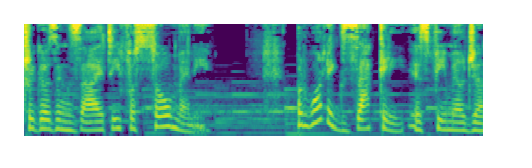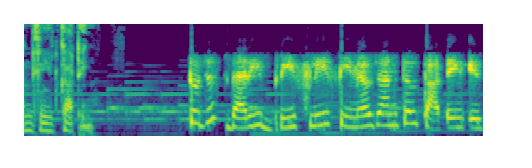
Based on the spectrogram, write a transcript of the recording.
triggers anxiety for so many. But what exactly is female genital cutting? So, just very briefly, female genital cutting is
